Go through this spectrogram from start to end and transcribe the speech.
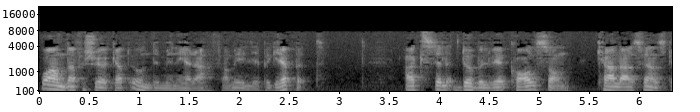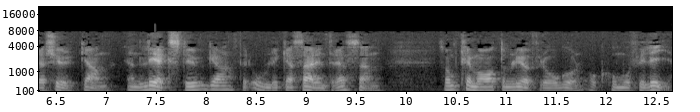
och andra försök att underminera familjebegreppet. Axel W. Karlsson kallar Svenska kyrkan en lekstuga för olika särintressen som klimat- och miljöfrågor och homofili.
